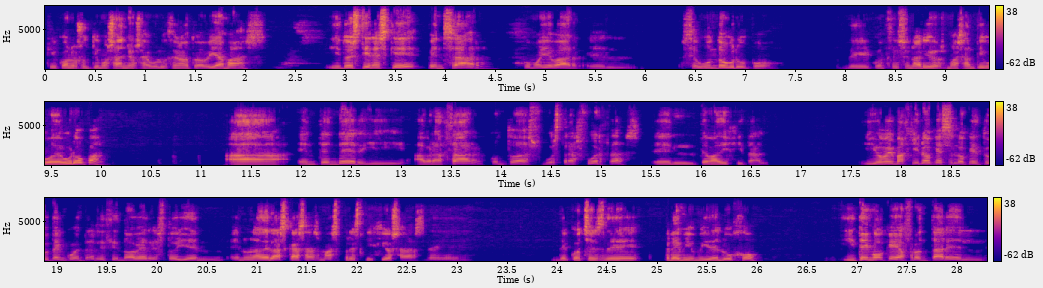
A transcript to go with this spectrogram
que con los últimos años ha evolucionado todavía más. Y entonces tienes que pensar cómo llevar el segundo grupo de concesionarios más antiguo de Europa a entender y abrazar con todas vuestras fuerzas el tema digital. Y yo me imagino que es lo que tú te encuentras diciendo, a ver, estoy en, una de las casas más prestigiosas de, coches de premium y de lujo y tengo que afrontar el,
